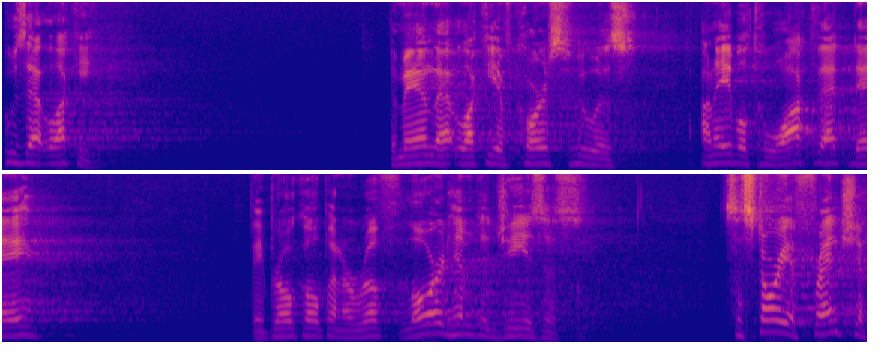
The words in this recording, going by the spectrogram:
Who's that lucky? The man that lucky, of course, who was unable to walk that day. They broke open a roof, lowered him to Jesus. It's a story of friendship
